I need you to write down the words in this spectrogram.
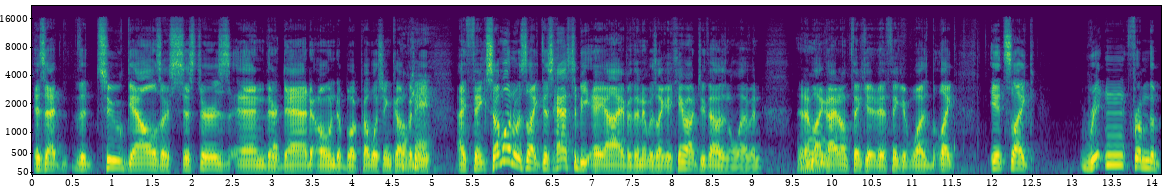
is that the two gals are sisters and their dad owned a book publishing company. Okay. I think someone was like, "This has to be AI," but then it was like it came out in 2011, and I'm like, I don't think it. I think it was, but like it's like written from the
